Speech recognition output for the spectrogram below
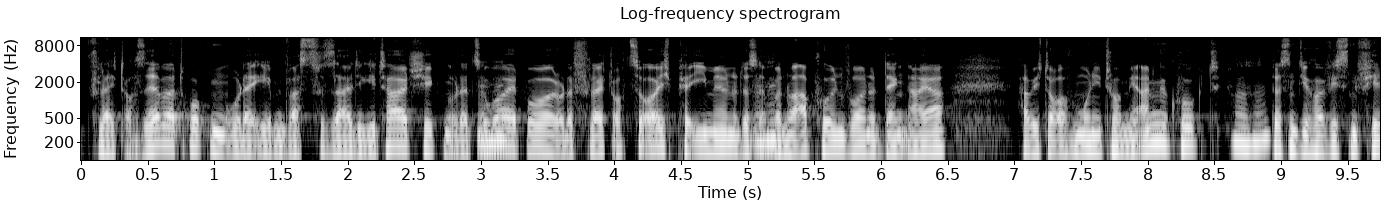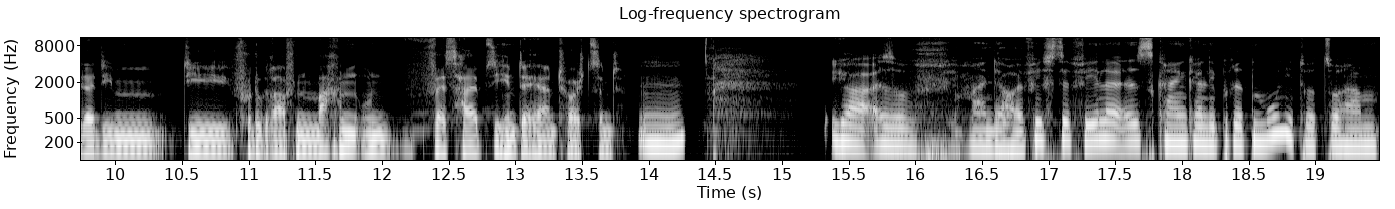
vielleicht auch selber drucken oder eben was zu Saal Digital schicken oder zu mhm. Whiteboard oder vielleicht auch zu euch per E-Mail und das mhm. einfach nur abholen wollen und denken, naja, habe ich doch auf dem Monitor mir angeguckt. Mhm. Das sind die häufigsten Fehler, die die Fotografen machen und weshalb sie hinterher enttäuscht sind. Ja, also ich meine, der häufigste Fehler ist, keinen kalibrierten Monitor zu haben.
